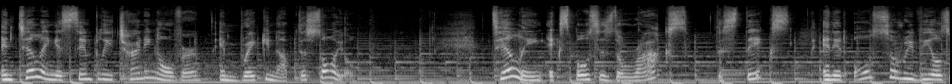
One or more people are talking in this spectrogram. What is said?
And tilling is simply turning over and breaking up the soil. Tilling exposes the rocks, the sticks, and it also reveals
